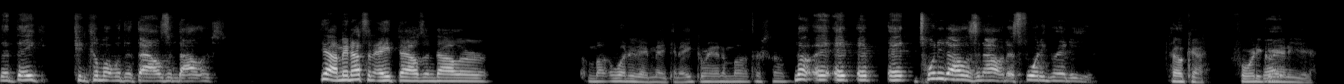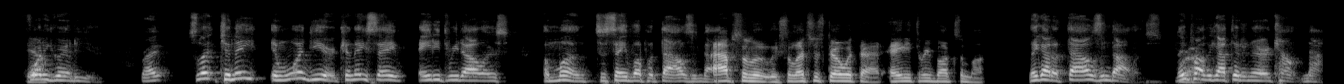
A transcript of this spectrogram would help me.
that they can come up with a thousand dollars? Yeah, I mean that's an eight thousand dollar what are they making? Eight grand a month or something? No, at, at, at twenty dollars an hour, that's forty grand a year. Okay, forty right? grand a year. Forty grand a year, right? So let, can they in one year can they save eighty three dollars a month to save up a thousand dollars? Absolutely. So let's just go with that. Eighty three bucks a month. They got a thousand dollars. They right. probably got that in their account now.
